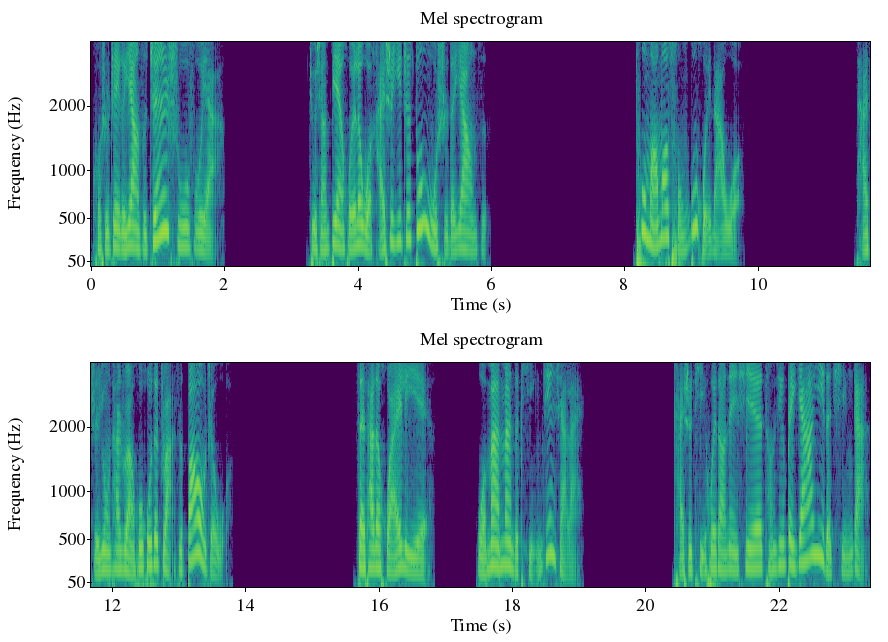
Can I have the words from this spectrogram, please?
可是这个样子真舒服呀，就像变回了我还是一只动物时的样子。兔毛毛从不回答我，他只用他软乎乎的爪子抱着我，在他的怀里，我慢慢的平静下来，开始体会到那些曾经被压抑的情感，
